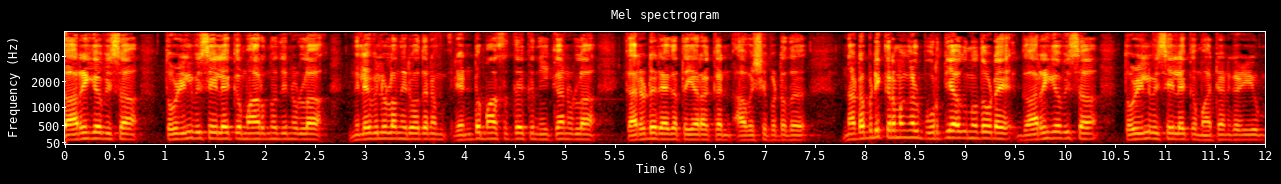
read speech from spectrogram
ഗാർഹിക വിസ തൊഴിൽ വിസയിലേക്ക് മാറുന്നതിനുള്ള നിലവിലുള്ള നിരോധനം രണ്ട് മാസത്തേക്ക് നീക്കാനുള്ള കരട് രേഖ തയ്യാറാക്കാൻ ആവശ്യപ്പെട്ടത്. നടപടിക്രമങ്ങൾ പൂർത്തിയാകുന്നതോടെ ഗാർഹിക വിസ തൊഴിൽ വിസയിലേക്ക് മാറ്റാൻ കഴിയും.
